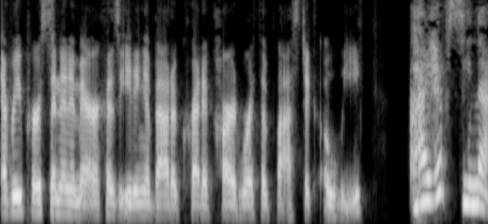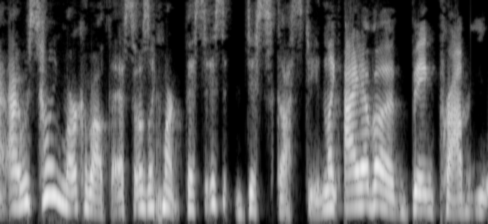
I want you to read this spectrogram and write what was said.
every person in America is eating about a credit card worth of plastic a week. I have seen that. I was telling Mark about this. I was like, Mark, this is disgusting. Like, I have a big problem.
